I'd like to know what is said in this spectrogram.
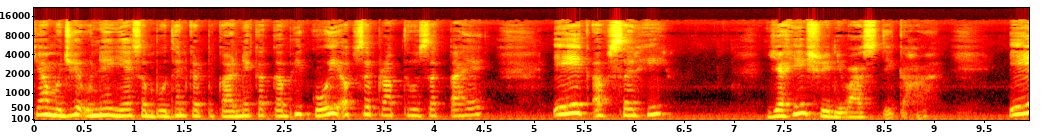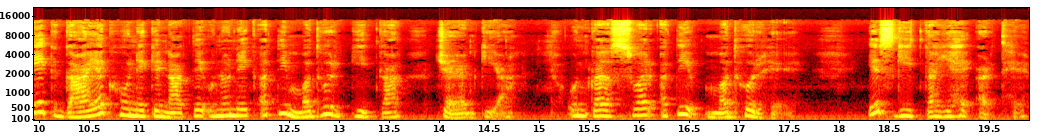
क्या मुझे उन्हें यह संबोधन कर पुकारने का कभी कोई अवसर प्राप्त हो सकता है? एक अवसर ही, यही श्रीनिवास ने कहा। एक गायक होने के नाते उन्होंने एक अति मधुर गीत का चयन किया। उनका स्वर अति मधुर है। इस गीत का यह अर्थ है,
